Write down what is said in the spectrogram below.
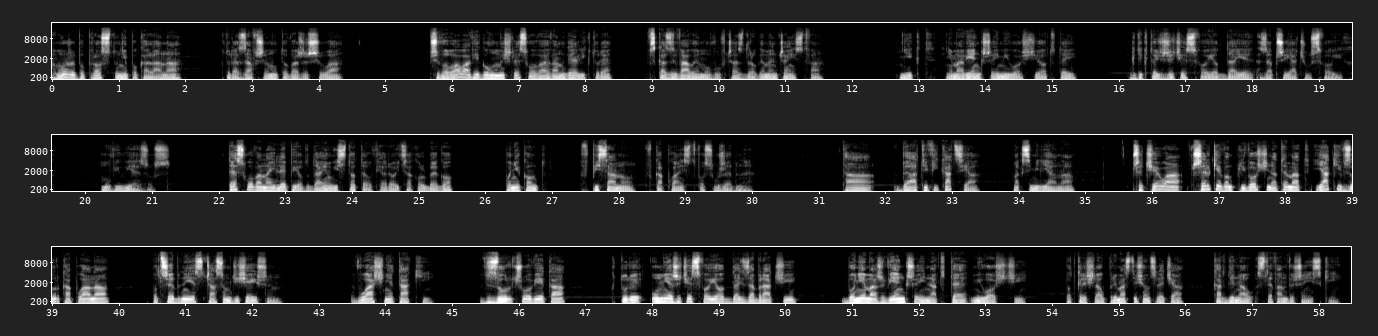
a może po prostu niepokalana, która zawsze mu towarzyszyła, przywołała w jego umyśle słowa Ewangelii, które wskazywały mu wówczas drogę męczeństwa. Nikt nie ma większej miłości od tej, gdy ktoś życie swoje oddaje za przyjaciół swoich, mówił Jezus. Te słowa najlepiej oddają istotę ofiary ojca Kolbego, poniekąd wpisaną w kapłaństwo służebne. Ta beatyfikacja Maksymiliana przecięła wszelkie wątpliwości na temat, jaki wzór kapłana potrzebny jest czasom dzisiejszym. Właśnie taki wzór człowieka, który umie życie swoje oddać za braci, bo nie masz większej nad te miłości, podkreślał prymas tysiąclecia kardynał Stefan Wyszyński.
